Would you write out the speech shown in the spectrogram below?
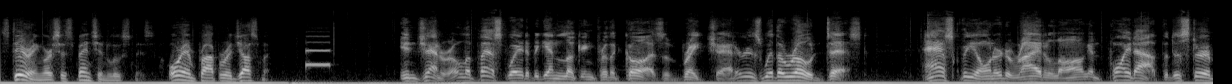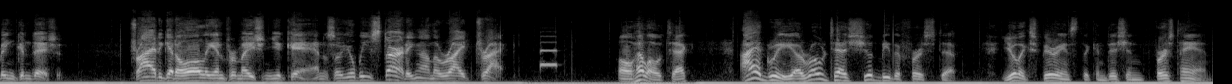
steering or suspension looseness, or improper adjustment. In general, the best way to begin looking for the cause of brake chatter is with a road test. Ask the owner to ride along and point out the disturbing condition. Try to get all the information you can so you'll be starting on the right track. Oh, hello, Tech. I agree, a road test should be the first step. You'll experience the condition firsthand,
